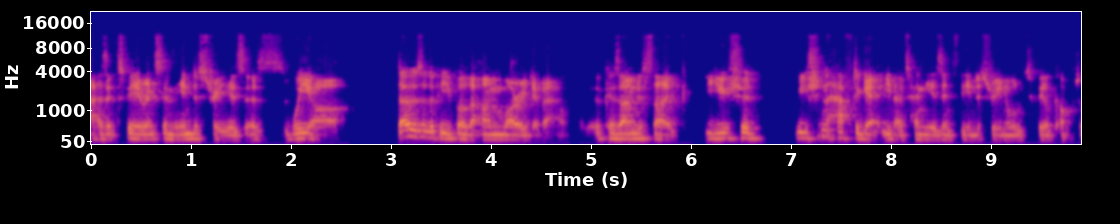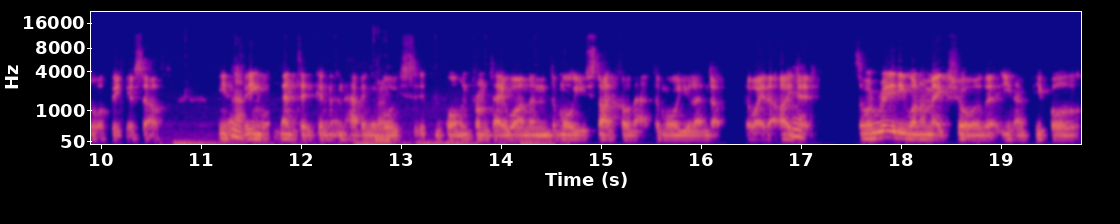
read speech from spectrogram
as experienced in the industry as, as we are, those are the people that I'm worried about. Because I'm just like, you should you shouldn't have to get, you know, ten years into the industry in order to feel comfortable with yourself. You know, No. being authentic and, and having a No. voice is important from day one. And the more you stifle that, the more you'll end up the way that I Yeah. did. So I really want to make sure that, you know, people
